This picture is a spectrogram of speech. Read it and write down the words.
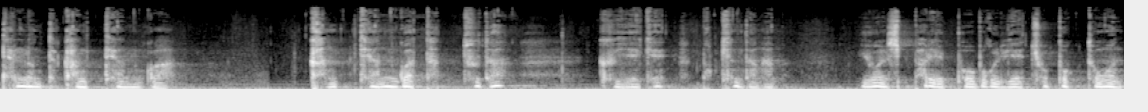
탤런트 강태한과 강태한과 다투다 그에게 폭행당함. 6월 18일 보복을 위해 조폭 동원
